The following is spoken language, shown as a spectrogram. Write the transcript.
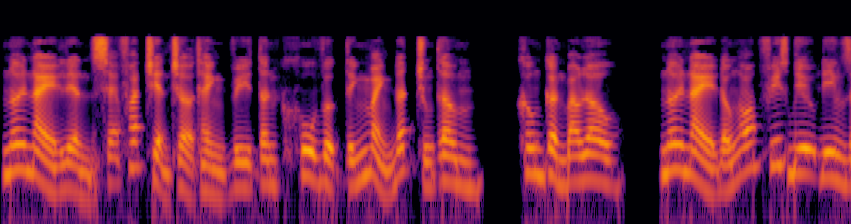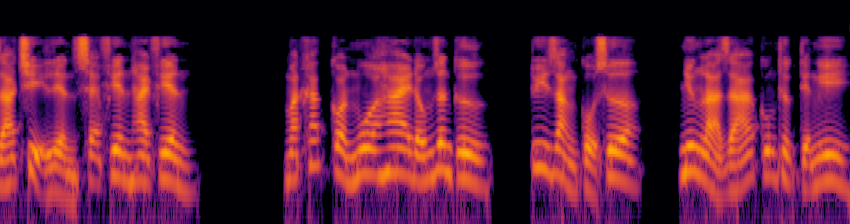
nơi này liền sẽ phát triển trở thành vì tân khu vực tính mảnh đất trung tâm, không cần bao lâu, nơi này đống office building giá trị liền sẽ phiên hai phiên. Mặt khác còn mua hai đống dân cư, tuy rằng cổ xưa, nhưng là giá cũng thực tiện nghi.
